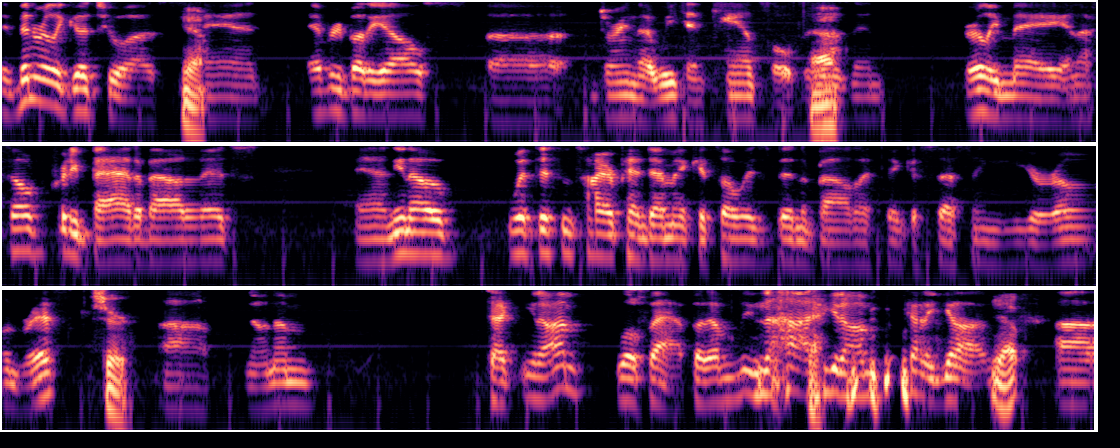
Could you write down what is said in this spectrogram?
They've been really good to us. Yeah. And everybody else uh, during that weekend canceled. And Yeah. It was in early May, and I felt pretty bad about it. And, you know, with this entire pandemic, it's always been about, I think, assessing your own risk. Sure. Uh, you know, and I'm tech, you know, I'm a little fat, but I'm not, you know, I'm kind of young. Yep. Uh,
